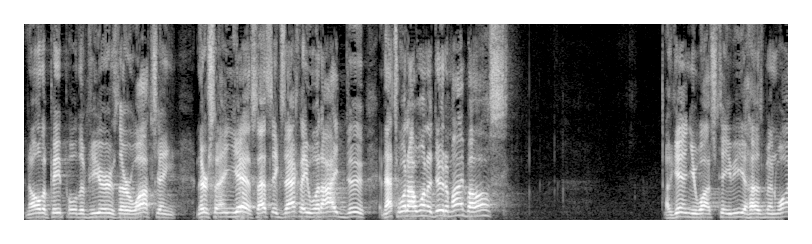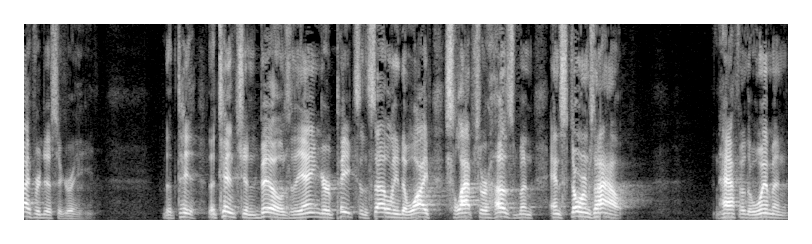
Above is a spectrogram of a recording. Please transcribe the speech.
and all the people, the viewers, they're watching. They're saying, Yes, that's exactly what I do, and that's what I want to do to my boss. Again, you watch TV, a husband and wife are disagreeing. The, t- the tension builds, the anger peaks, and suddenly the wife slaps her husband and storms out And half of the women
